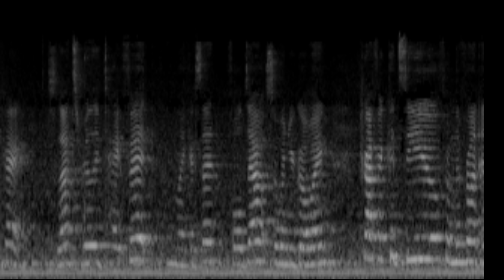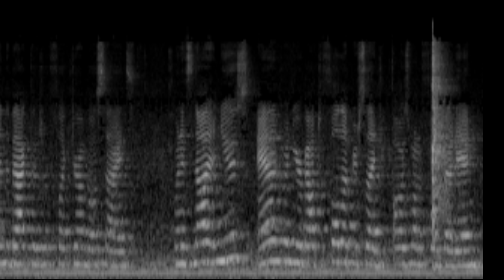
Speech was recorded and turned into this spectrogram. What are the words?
Okay, so that's really tight fit. Like I said, folds out, so when you're going, traffic can see you from the front and the back. There's a reflector on both sides. When it's not in use, and when you're about to fold up your sled, you always want to fold that in.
